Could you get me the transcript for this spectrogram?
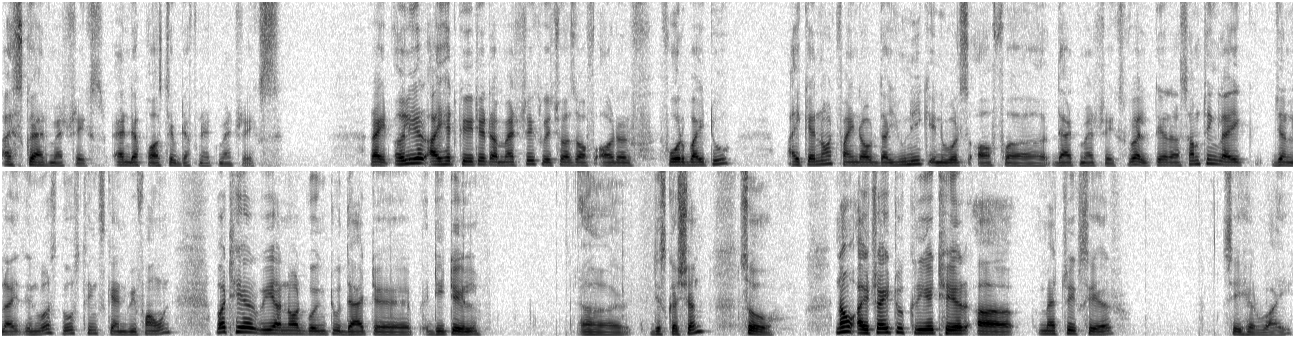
a square matrix and a positive definite matrix. Right. Earlier I had created a matrix which was of order 4 by 2. I cannot find out the unique inverse of uh, that matrix. Well, there are something like generalized inverse, those things can be found, but here we are not going to that uh, detail uh, discussion. So, now I try to create here a matrix here see here y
